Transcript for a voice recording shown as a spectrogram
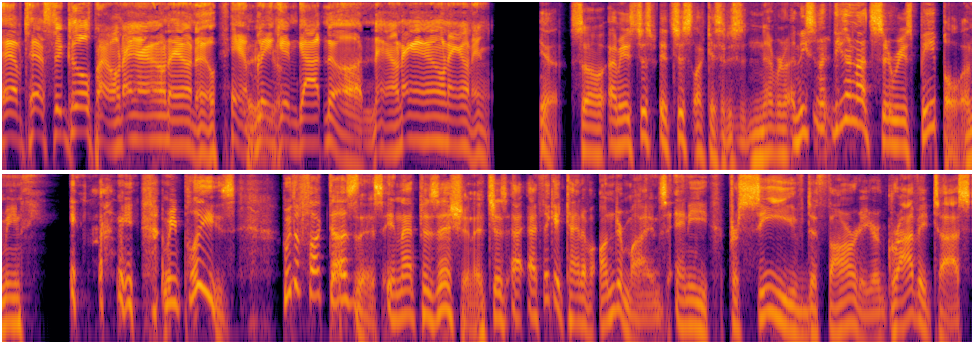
have testicles, pow, now, now, now, and Blinken got none, now, now, now, now. yeah. So I mean, it's just it's just like I said, it's never. And these are these are not serious people. I mean, I mean, I mean, please, who the fuck does this in that position? It just I, I think it kind of undermines any perceived authority or gravitas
